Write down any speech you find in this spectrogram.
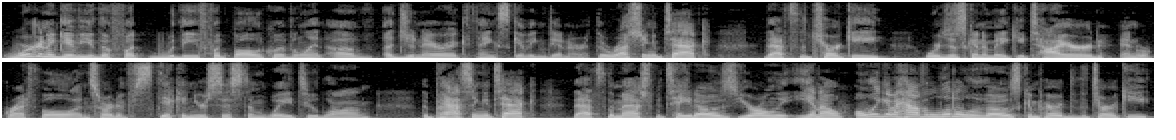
we're going to give you the foot the football equivalent of a generic Thanksgiving dinner. The rushing attack, that's the turkey. We're just going to make you tired and regretful and sort of stick in your system way too long. The passing attack, that's the mashed potatoes. You're only, you know, only going to have a little of those compared to the turkey,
